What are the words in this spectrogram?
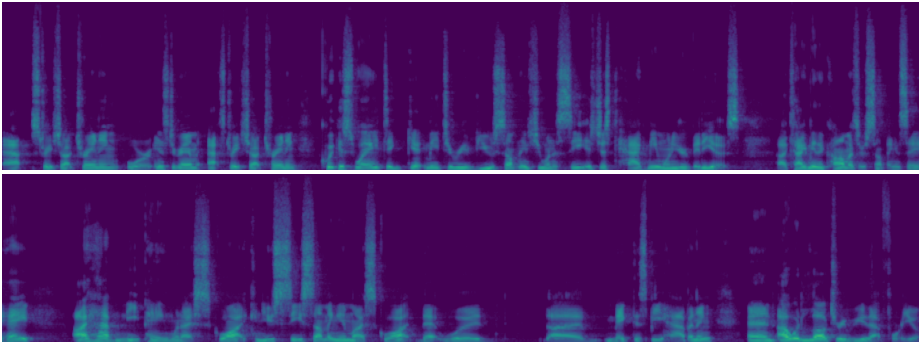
at Straight Shot Training or Instagram at Straight Shot Training. Quickest way to get me to review something that you want to see is just tag me in one of your videos uh, tag me in the comments or something and say, hey, I have knee pain when I squat. Can you see something in my squat that would uh, make this be happening? And I would love to review that for you.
